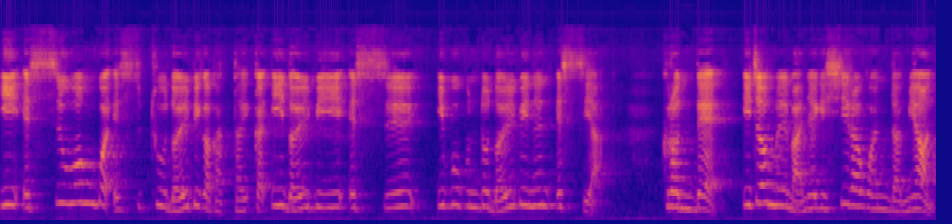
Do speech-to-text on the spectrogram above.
이 S1과 S2 넓이가 같아. 그러니까 이 넓이 S, 이 부분도 넓이는 S야. 그런데 이 점을 만약에 C라고 한다면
